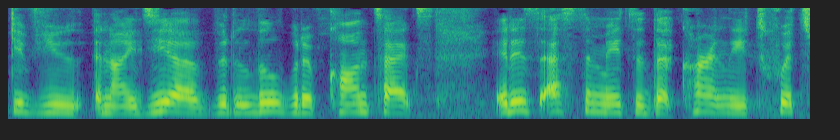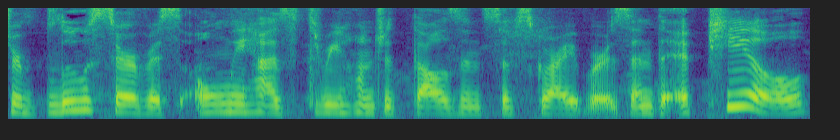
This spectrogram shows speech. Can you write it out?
give you an idea, but a little bit of context, it is estimated that currently Twitter Blue service only has 300,000 subscribers. And the appeal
